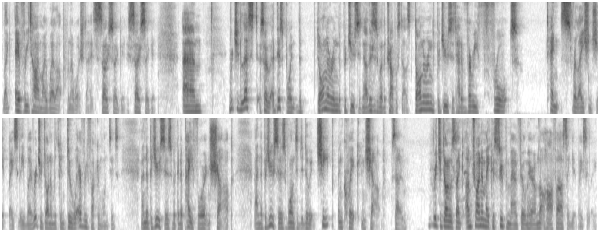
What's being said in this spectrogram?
Like every time I well up when I watch that, it's so so good. It's so so good. Um, Richard Lester. So at this point, the Donner and the producers. Now this is where the trouble starts. Donner and the producers had a very fraught tense relationship, basically, where Richard Donner was going to do whatever he fucking wanted, and the producers were going to pay for it and sharp, and the producers wanted to do it cheap and quick and sharp. So Richard Donner was like, "I'm trying to make a Superman film here. I'm not half-assing it, basically."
